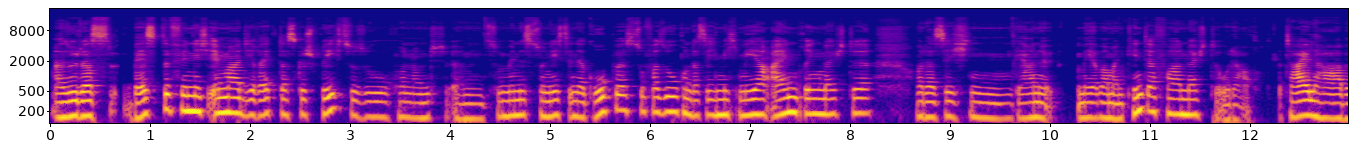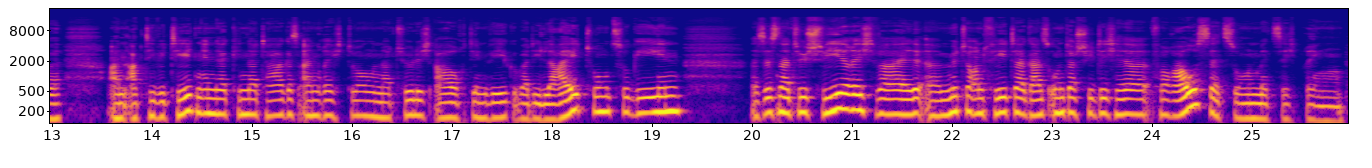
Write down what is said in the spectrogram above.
Also das Beste finde ich immer, direkt das Gespräch zu suchen und ähm, zumindest zunächst in der Gruppe es zu versuchen, dass ich mich mehr einbringen möchte oder dass ich ähm, gerne mehr über mein Kind erfahren möchte oder auch Teilhabe an Aktivitäten in der Kindertageseinrichtung, natürlich auch den Weg über die Leitung zu gehen. Es ist natürlich schwierig, weil äh, Mütter und Väter ganz unterschiedliche Voraussetzungen mit sich bringen.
